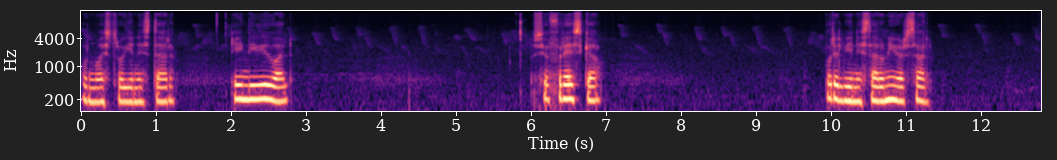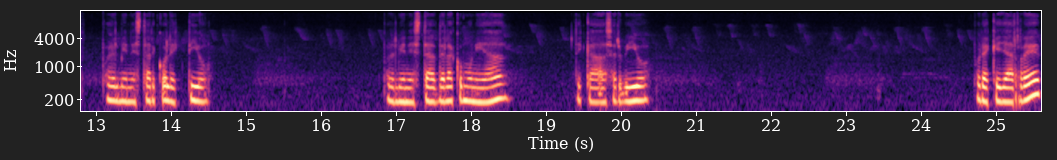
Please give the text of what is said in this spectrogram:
por nuestro bienestar individual, se ofrezca por el bienestar universal, por el bienestar colectivo, por el bienestar de la comunidad, de cada ser vivo, por aquella red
